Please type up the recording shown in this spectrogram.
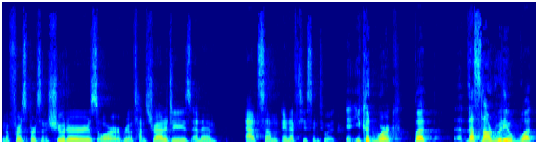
you know, first-person shooters or real-time strategies, and then add some NFTs into it. It, it could work, but that's not really what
